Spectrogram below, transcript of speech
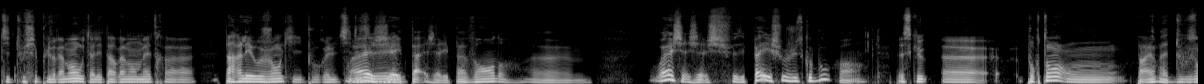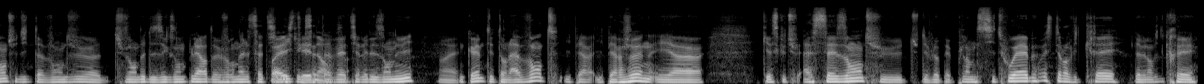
tu te touchais plus vraiment ou t'allais pas vraiment mettre euh, parler aux gens qui pourraient l'utiliser. Ouais, j'allais pas, j'allais pas vendre. euh, Ouais, je, je, je faisais pas les choses jusqu'au bout, quoi. Parce que euh, pourtant, on, par exemple, à 12 ans, tu dis que as vendu, euh, tu vendais des exemplaires de journal Ouais, satirique et que ça t'avait attiré des ennuis. Ouais. Donc quand même, t'es dans la vente hyper hyper jeune et euh, qu'est-ce que tu à 16 ans, tu, tu développais plein de sites web, Ouais, c'était l'envie de créer. tu avais envie de créer.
